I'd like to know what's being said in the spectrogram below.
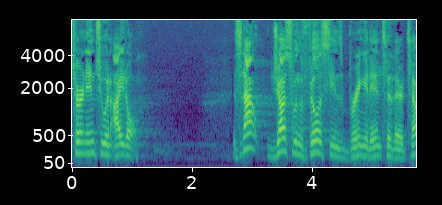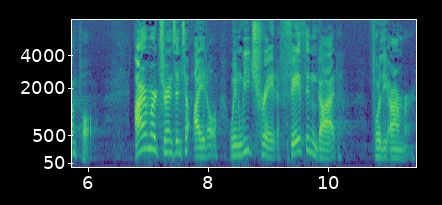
turn into an idol? It's not just when the Philistines bring it into their temple. Armor turns into idol when we trade faith in God for the armor.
